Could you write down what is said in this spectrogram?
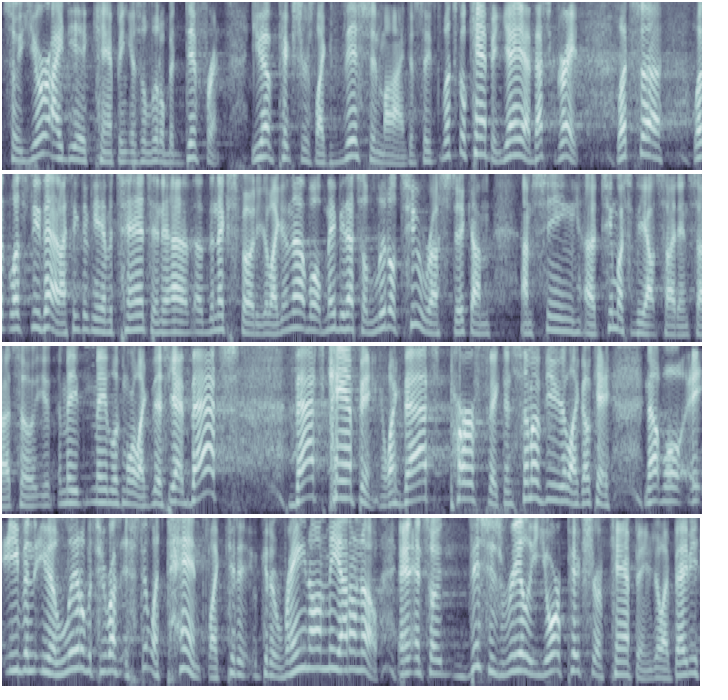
So your idea of camping is a little bit different. You have pictures like this in mind of say, let's go camping. Yeah, yeah, that's great. Let's, uh, let, us do that. I think they can have a tent. And uh, uh, the next photo, you're like, no, well, maybe that's a little too rustic. I'm, I'm seeing uh, too much of the outside inside. So it may, may look more like this. Yeah, that's, that's camping. Like that's perfect. And some of you, you're like, okay, now, well, even, even a little bit too rustic It's still a tent. Like, could it, could it rain on me? I don't know. And, and so this is really your picture of camping. You're like, baby,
